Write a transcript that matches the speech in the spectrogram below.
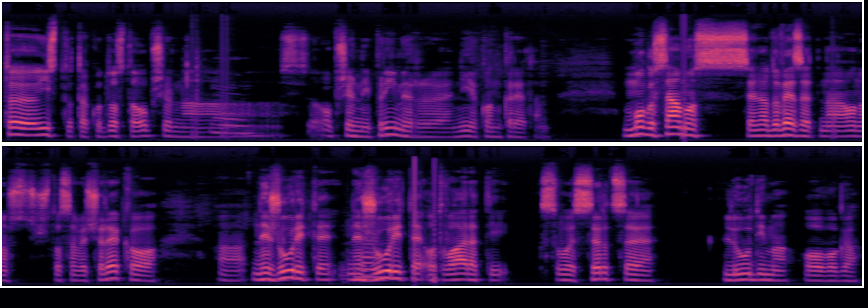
To je isto tako dosta opširna, Mm. opširni primjer, e, nije konkretan. Mogu samo se nadovezati na ono što sam već rekao. A, Ne žurite, ne žurite otvarati svoje srce ljudima ovoga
